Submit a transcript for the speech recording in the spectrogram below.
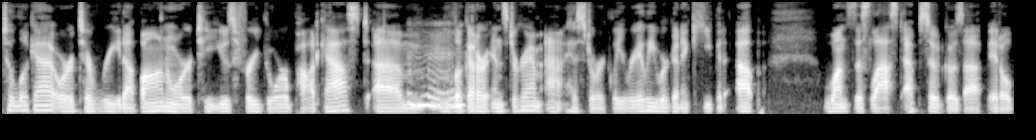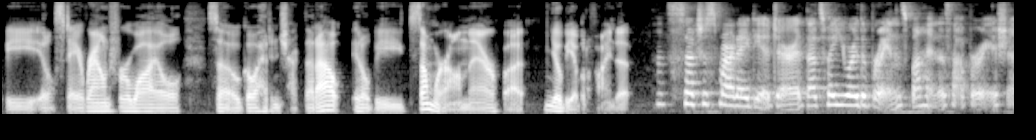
to look at or to read up on or to use for your podcast um, Mhm. look at our instagram at historically really we're going to keep it up once this last episode goes up it'll be it'll stay around for a while so go ahead and check that out it'll be somewhere on there but you'll be able to find it That's such a smart idea, Jared. That's why you are the brains behind this operation.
